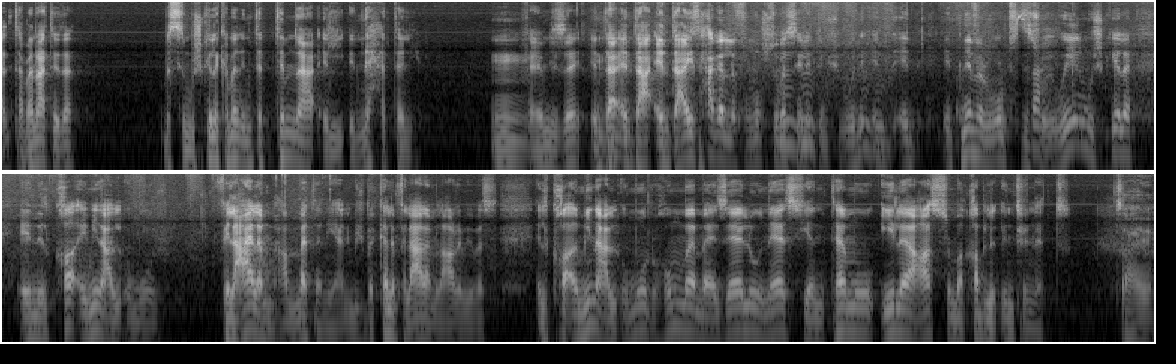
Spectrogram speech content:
أنت منعت ده. بس المشكلة كمان أنت بتمنع ال- الناحية التانية. فاهمني إزاي؟ أنت أنت أنت عايز حاجة اللي في النص بس اللي تمشي. it never works this وإيه المشكلة؟ إن القائمين على الأمور. في العالم عامة يعني مش بتكلم في العالم العربي بس القائمين على الأمور هم ما زالوا ناس ينتموا إلى عصر ما قبل الإنترنت. صحيح.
